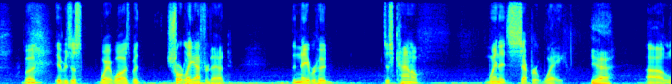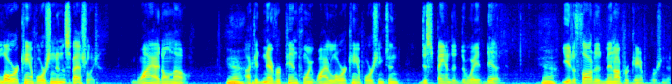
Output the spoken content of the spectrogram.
but it was just way it was. But shortly after that, the neighborhood just kind of went its separate way. Yeah, Uh, lower Camp Washington, especially. Why I don't know. yeah, I could never pinpoint why Lower Camp Washington disbanded the way it did. yeah. You'd have thought it had been Upper Camp Washington.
